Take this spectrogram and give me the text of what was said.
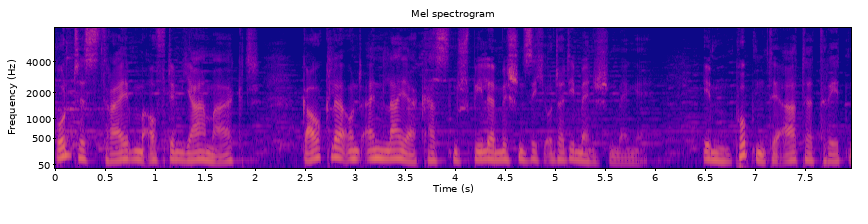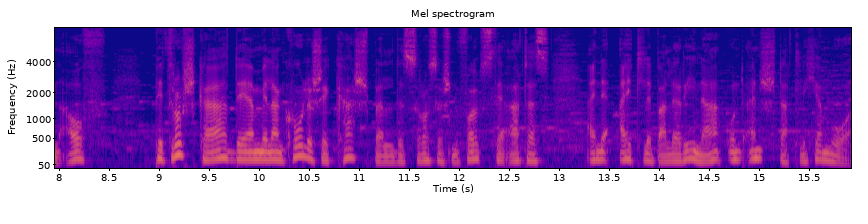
Buntes Treiben auf dem Jahrmarkt, Gaukler und ein Leierkastenspieler mischen sich unter die Menschenmenge. Im Puppentheater treten auf Petruschka, der melancholische Kasperl des russischen Volkstheaters, eine eitle Ballerina und ein stattlicher Moor.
